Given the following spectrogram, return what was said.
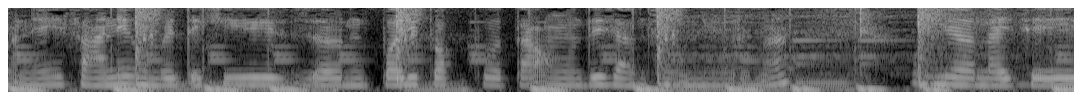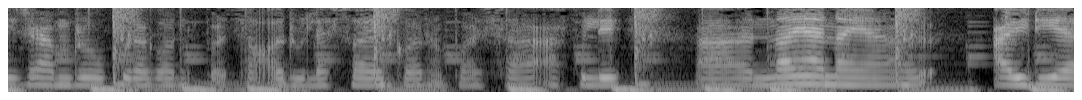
भने सानै उमेरदेखि जुन परिपक्वता आउँदै जान्छ उनीहरूमा। उनीहरूलाई चाहिँ राम्रो कुरा गर्नुपर्छ अरूलाई सहयोग गर्नुपर्छ आफूले नयाँ नयाँ आइडिया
